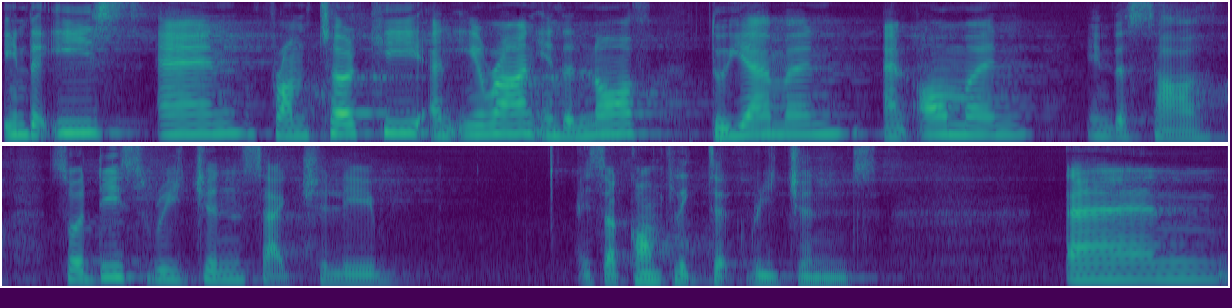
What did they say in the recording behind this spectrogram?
in the east, and from Turkey and Iran in the north to Yemen and Oman in the south. So these regions actually is a conflicted regions. And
